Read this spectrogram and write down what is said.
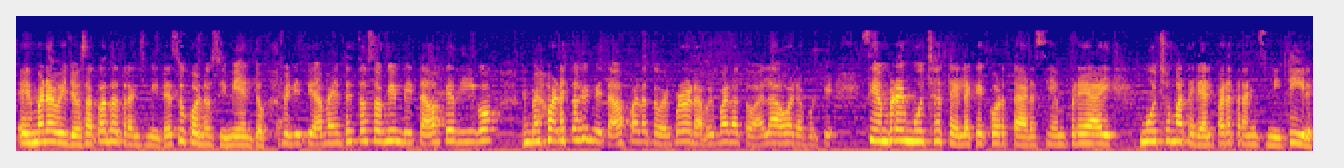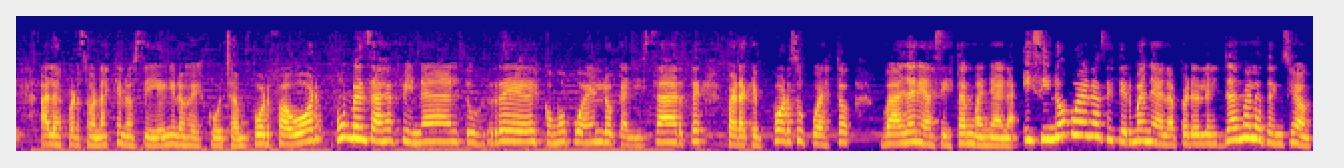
es maravillosa cuando transmite su conocimiento. Definitivamente estos son invitados que digo, mejor estos invitados para todo el programa y para toda la hora porque siempre hay mucha tela que cortar, siempre hay mucho material para transmitir a las personas que nos siguen y nos escuchan. Por favor, un mensaje final, tus redes, cómo pueden localizar para que por supuesto vayan y asistan mañana. Y si no pueden asistir mañana, pero les llama la atención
